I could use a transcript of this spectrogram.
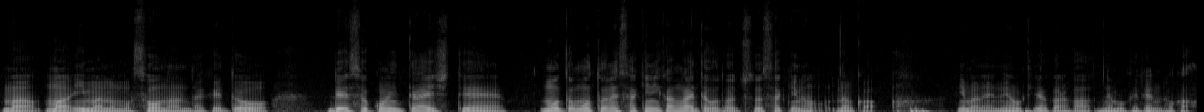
まあまあ今のもそうなんだけど、で、そこに対して、もともとね、先に考えたことは、ちょっとさっきの、なんか、今ね、寝起きだからか、寝ぼけてるのか、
